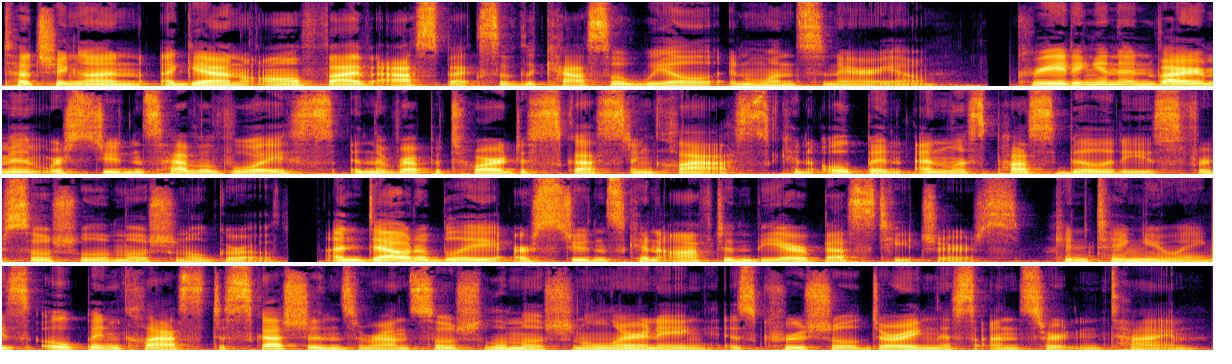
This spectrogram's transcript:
touching on, again, all five aspects of the CASEL wheel in one scenario. Creating an environment where students have a voice in the repertoire discussed in class can open endless possibilities for social emotional growth. Undoubtedly, our students can often be our best teachers. Continuing, these open class discussions around social emotional learning is crucial during this uncertain time.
